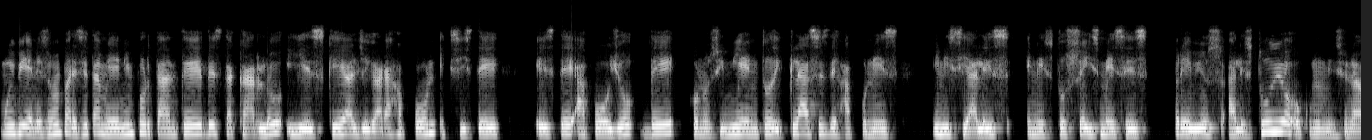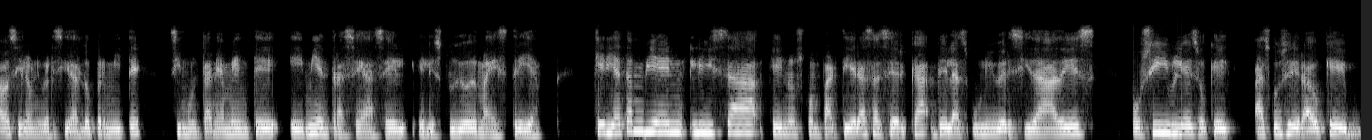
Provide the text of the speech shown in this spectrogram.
Muy bien, eso me parece también importante destacarlo y es que al llegar a Japón existe este apoyo de conocimiento de clases de japonés iniciales en estos seis meses previos al estudio o como mencionaba, si la universidad lo permite, simultáneamente eh, mientras se hace el estudio de maestría. Quería también, Lisa, que nos compartieras acerca de las universidades posibles o que has considerado que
